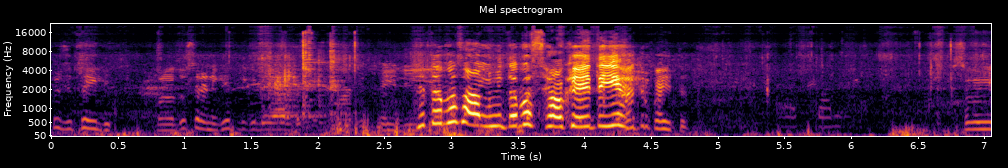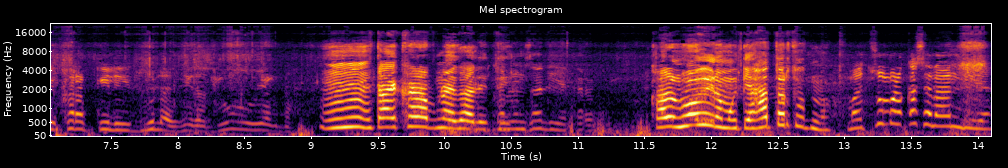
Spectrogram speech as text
तुझी थैली. दुसऱ्याने घेतली की इथं बस आणून इथं बस. ओके इथं ये. सगळी खराब केली धुला हिला धू एकदा. हम्म, काय खराब नाही झाली ती. खालून झाली आहे खराब. खालून होऊ दे ना मग ती हातरतोच ना मग चुंबळ कशाला आणली आहे?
